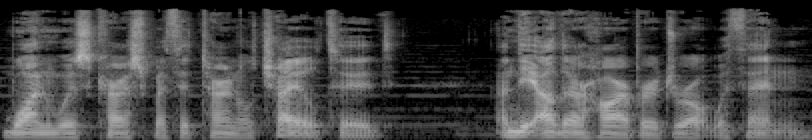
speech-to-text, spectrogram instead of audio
One was cursed with eternal childhood, and the other harboured rot within.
